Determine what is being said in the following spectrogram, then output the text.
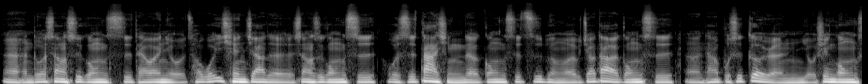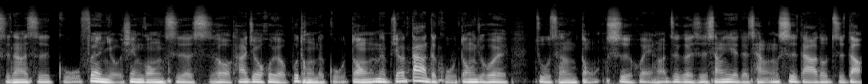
呃，很多上市公司，台湾有超过一千家的上市公司，或是大型的公司，资本额比较大的公司，呃，它不是个人有限公司，它是股份有限公司的时候，它就会有不同的股东，那比较大的股东就会组成董事会，哈，这个是商业的常识，大家都知道。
